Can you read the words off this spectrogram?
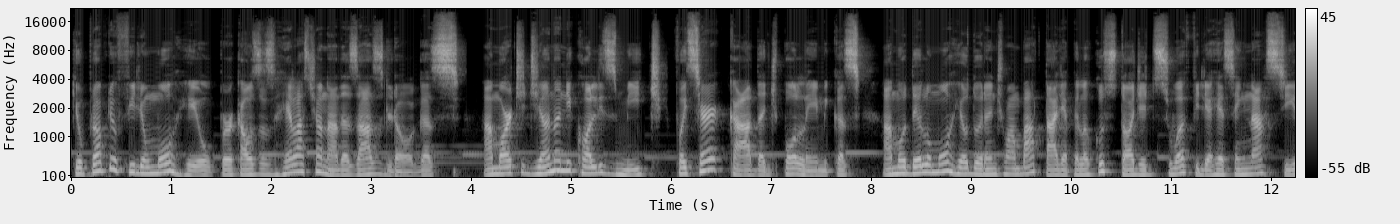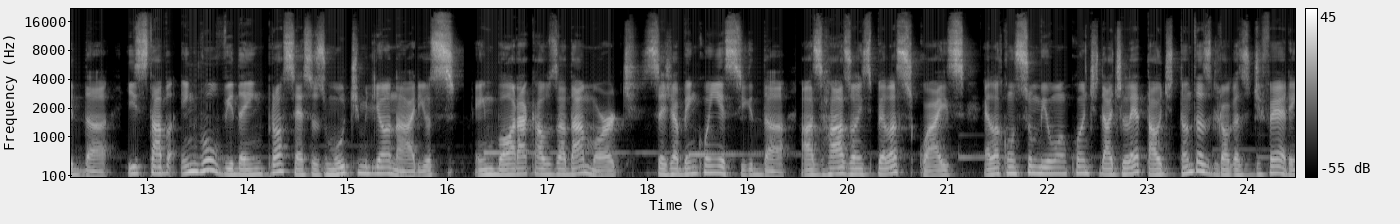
que o próprio filho morreu por causas relacionadas às drogas. A morte de Anna Nicole Smith foi cercada de polêmicas. A modelo morreu durante uma batalha pela custódia de sua filha recém-nascida e estava envolvida em processos multimilionários. Embora a causa da morte seja bem conhecida, as razões pelas quais ela consumiu uma quantidade letal de tantas drogas diferentes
